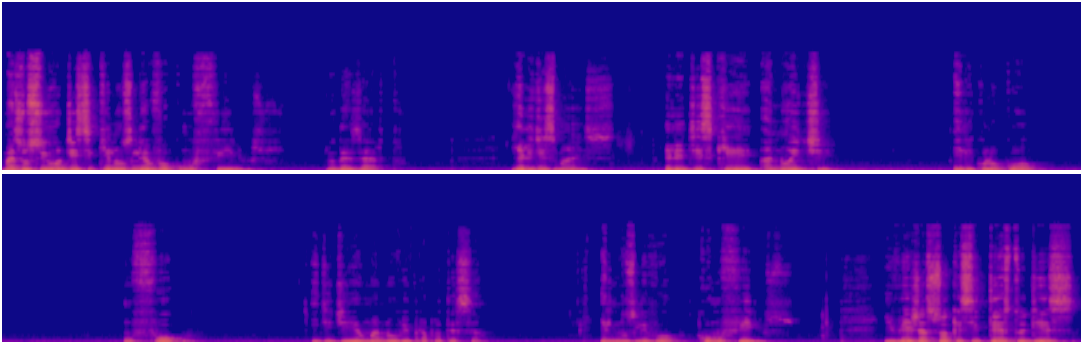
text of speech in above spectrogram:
Mas o Senhor disse que nos levou como filhos no deserto. E ele diz mais. Ele diz que à noite ele colocou um fogo e de dia uma nuvem para proteção. Ele nos levou como filhos. E veja só que esse texto diz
